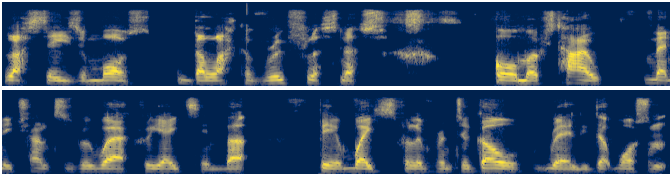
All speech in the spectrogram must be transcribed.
last season was the lack of ruthlessness, almost how many chances we were creating, but being wasteful in front of goal, really, that wasn't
